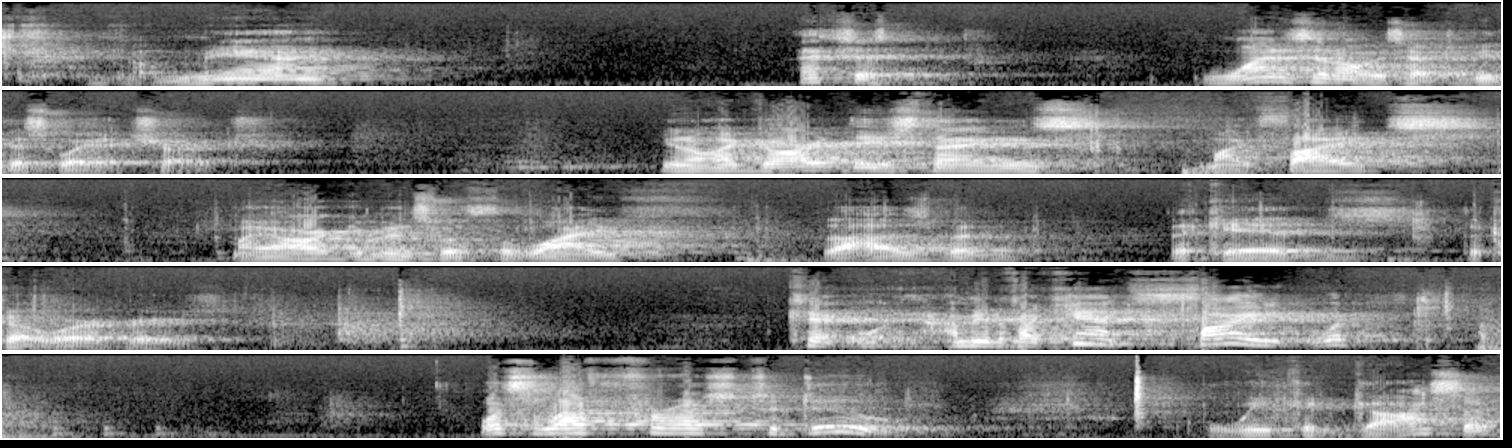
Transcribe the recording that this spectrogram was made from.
You go, man, that's just, why does it always have to be this way at church? You know, I guard these things, my fights, my arguments with the wife, the husband, the kids, the coworkers. Can't, I mean, if I can't fight, what, what's left for us to do? We could gossip.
